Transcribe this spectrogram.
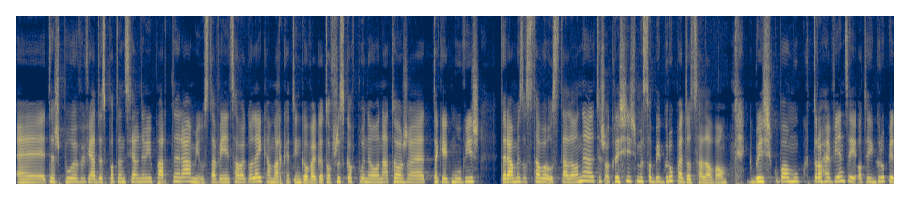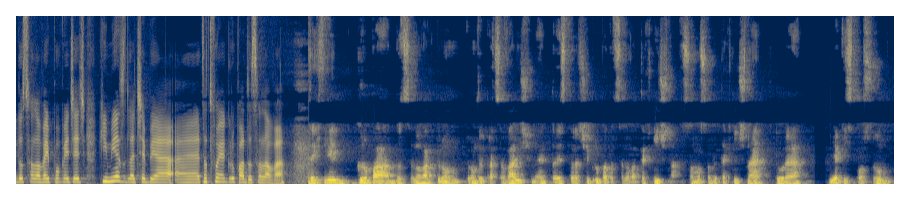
E, też były wywiady z potencjalnymi partnerami, ustawienie całego lejka marketingowego. To wszystko wpłynęło na to, że tak jak mówisz, te ramy zostały ustalone, ale też określiliśmy sobie grupę docelową. Jakbyś Kuba mógł trochę więcej o tej grupie docelowej powiedzieć, kim jest dla Ciebie e, ta Twoja grupa docelowa? W tej chwili grupa docelowa, którą, którą wypracowaliśmy, to jest to raczej grupa docelowa techniczna. To są osoby techniczne, które w jakiś sposób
